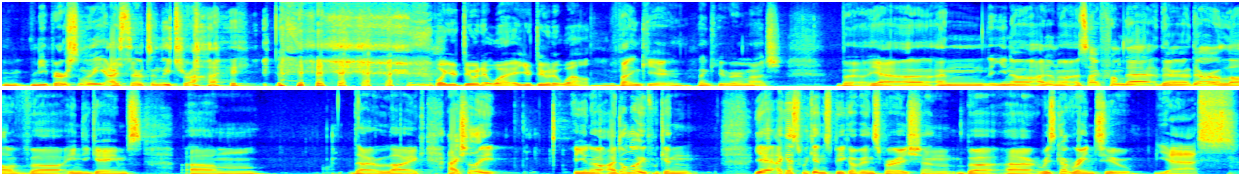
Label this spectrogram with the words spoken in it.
me personally, I certainly try. Well, you're doing it well. You're doing it well. Thank you, thank you very much. But yeah, uh, and you know, I don't know. Aside from that, there there are a lot of uh, indie games um, that I like. Actually, you know, I don't know if we can. Yeah, I guess we can speak of inspiration, but uh, Risk of Rain 2, Yes.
